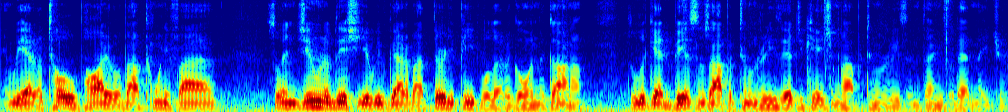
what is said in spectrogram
and we had a total party of about 25. So in June of this year, we've got about 30 people that are going to Ghana to look at business opportunities, educational opportunities, and things of that nature.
